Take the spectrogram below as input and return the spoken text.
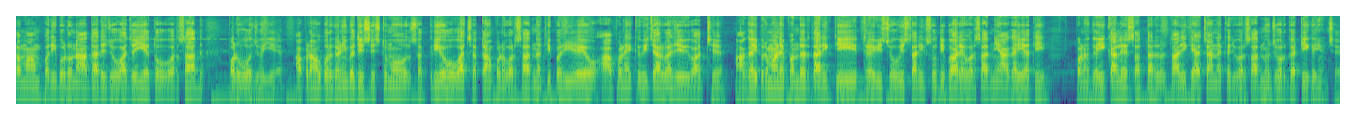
તમામ પરિબળોના આધારે જોવા જઈએ તો વરસાદ પડવો જોઈએ. આપણા ઉપર ઘણી બધી સિસ્ટમો સક્રિય હોવા છતાં પણ વરસાદ નથી પડી રહ્યો. આ પણ એક વિચારવા જેવી વાત છે. આગાહી પ્રમાણે પંદર તારીખથી ત્રેવીસ, ચોવીસ તારીખ સુધી ભારે વરસાદની આગાહી હતી, પણ ગઈકાલે સત્તર તારીખે અચાનક જ વરસાદનું જોર ઘટી ગયું છે.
